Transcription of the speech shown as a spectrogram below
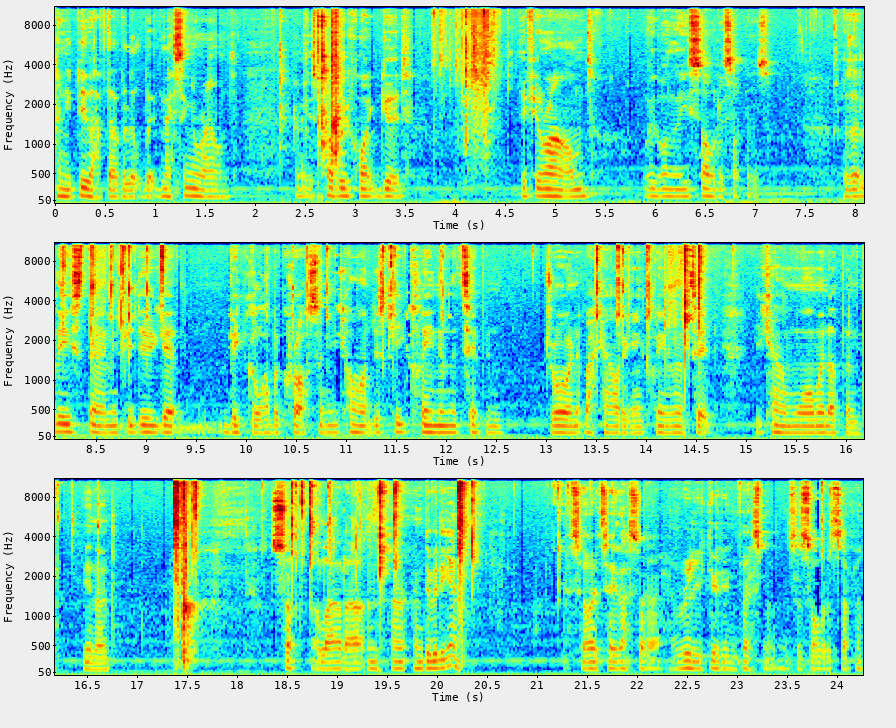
and you do have to have a little bit messing around. And it's probably quite good if you're armed with one of these solder suckers because at least then if you do get big glob across and you can't just keep cleaning the tip and drawing it back out again cleaning the tip. You can warm it up and you know suck the loud out and, and, and do it again. So I'd say that's a, really good investment as a solder sucker.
